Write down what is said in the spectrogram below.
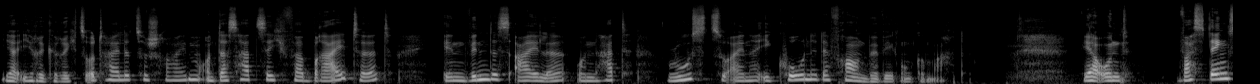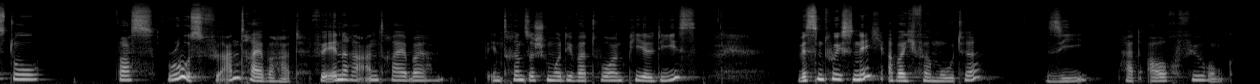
ja, ihre Gerichtsurteile zu schreiben. Und das hat sich verbreitet in Windeseile und hat Ruth zu einer Ikone der Frauenbewegung gemacht. Ja, und was denkst du, was Ruth für Antreiber hat, für innere Antreiber, intrinsische Motivatoren, PLDs? Wissen tue ich es nicht, aber ich vermute, sie hat auch Führung.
